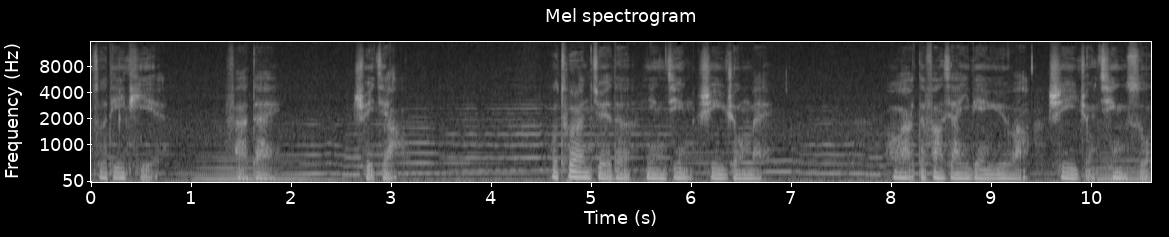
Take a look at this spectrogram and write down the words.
坐地铁、发呆、睡觉。我突然觉得宁静是一种美。偶尔的放下一点欲望是一种倾诉，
